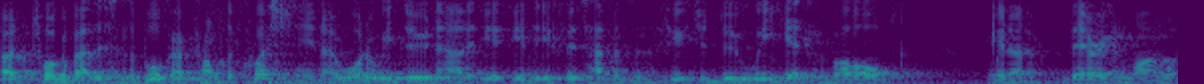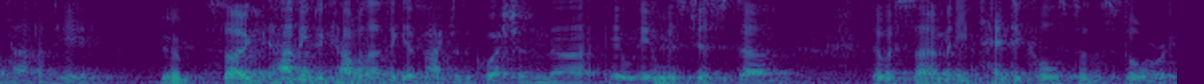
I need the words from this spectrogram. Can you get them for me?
I talk about this in the book. I prompt the question, you know, what do we do now if this happens in the future? Do we get involved? You know, bearing in mind what's happened here. Yeah. So having to cover that to get back to the question, uh, it, it Yeah. was just um, there were so many tentacles to the story,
